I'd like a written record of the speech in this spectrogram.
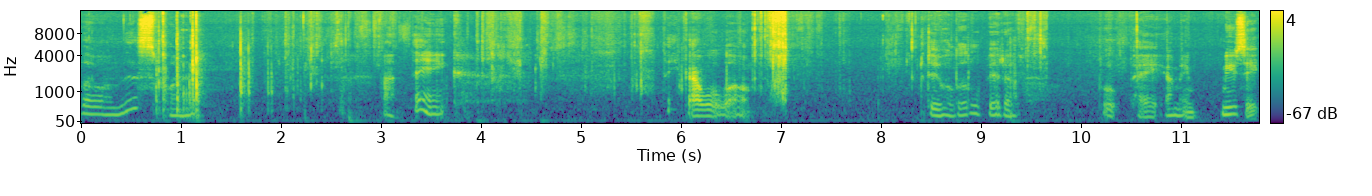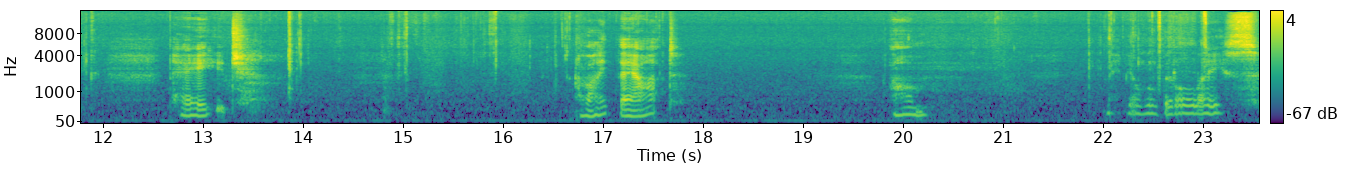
Although on this one, I think, I think I will um, do a little bit of book page, I mean music page. I like that. Um, maybe a little bit of lace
